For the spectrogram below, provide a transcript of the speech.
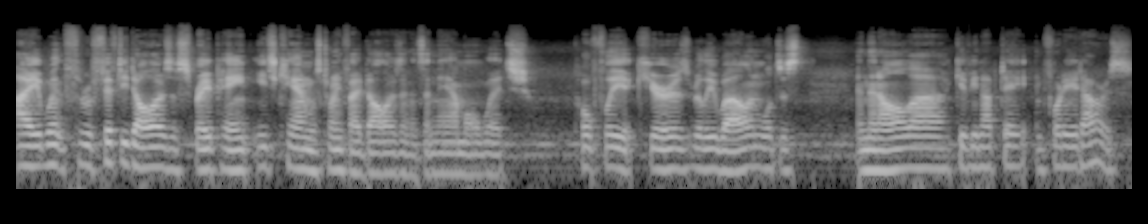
I went through $50 of spray paint. Each can was $25 and it's enamel, which hopefully it cures really well and we'll just, and then I'll uh, give you an update in 48 hours.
